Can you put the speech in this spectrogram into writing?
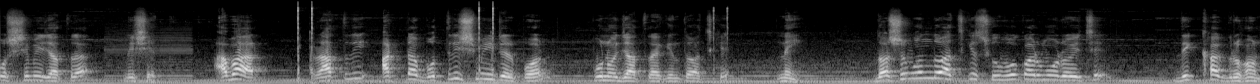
পশ্চিমে যাত্রা নিষেধ। আবার রাত্রি আটটা বত্রিশ মিনিটের পর পুনঃযাত্রা কিন্তু আজকে নেই। দর্শক বন্ধু, আজকে শুভকর্ম রয়েছে দীক্ষা গ্রহণ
